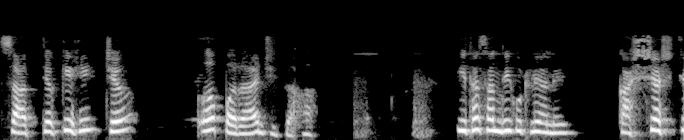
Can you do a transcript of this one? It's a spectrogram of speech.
सात्यकिः च अपराजितः। इथं संधी कुठली आले? काश्यश्च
